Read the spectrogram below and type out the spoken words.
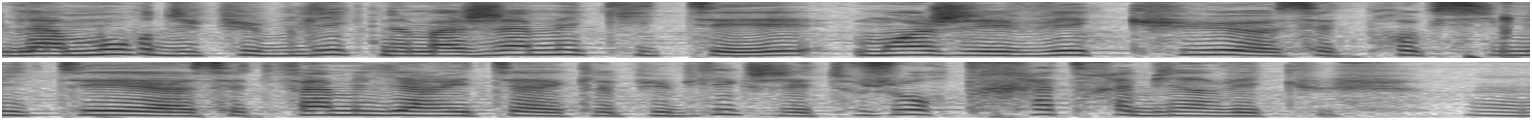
l'amour du public ne m'a jamais quitté. Moi, j'ai vécu euh, cette proximité, euh, cette familiarité avec le public, j'ai toujours très, très bien vécu. Mm.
